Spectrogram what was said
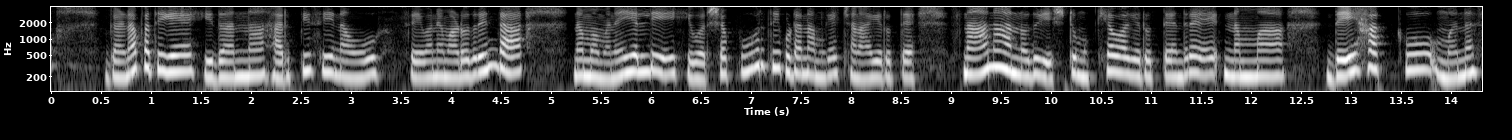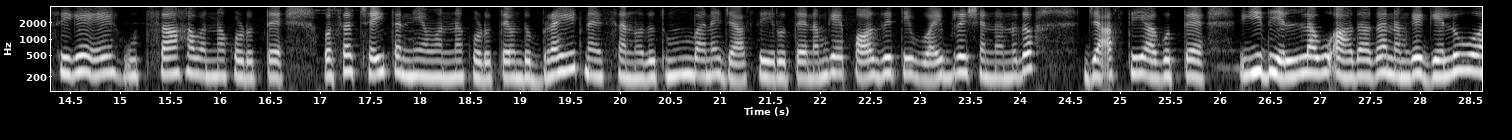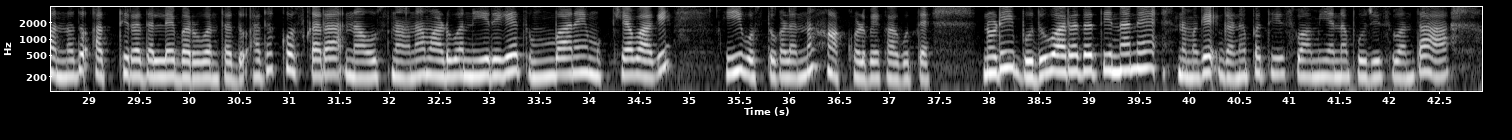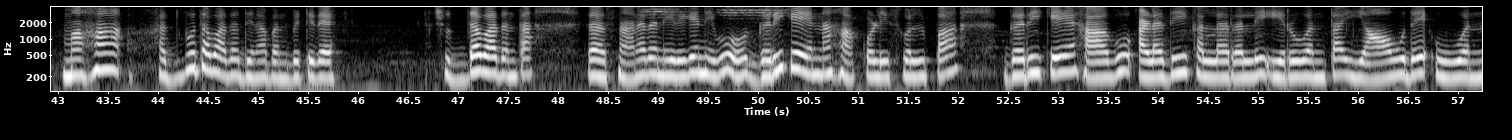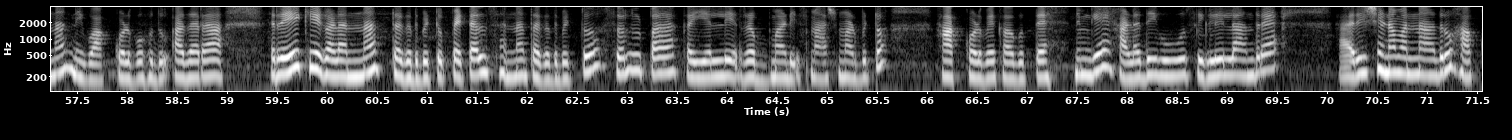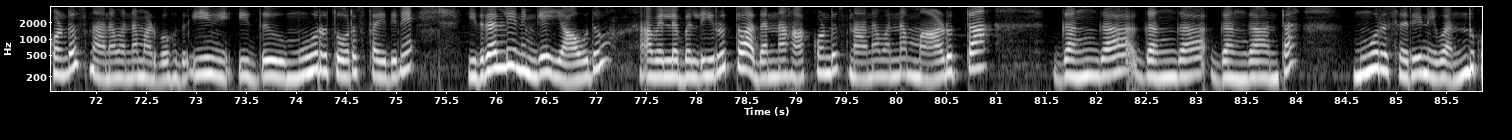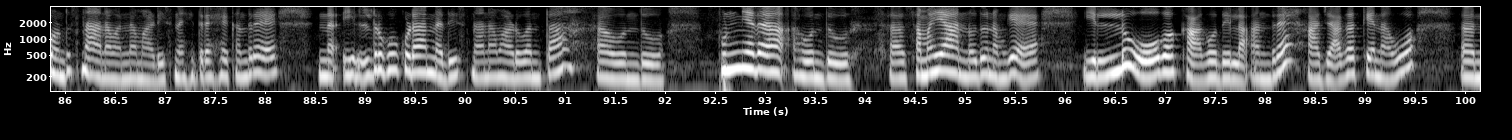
ಗಣಪತಿಗೆ ಇದನ್ನು ಅರ್ಪಿಸಿ ನಾವು ಸೇವನೆ ಮಾಡೋದರಿಂದ ನಮ್ಮ ಮನೆಯಲ್ಲಿ ಈ ವರ್ಷ ಪೂರ್ತಿ ಕೂಡ ನಮಗೆ ಚೆನ್ನಾಗಿರುತ್ತೆ. ಸ್ನಾನ ಅನ್ನೋದು ಎಷ್ಟು ಮುಖ್ಯವಾಗಿರುತ್ತೆ ಅಂದರೆ ನಮ್ಮ ದೇಹಕ್ಕೂ ಮನಸ್ಸಿಗೆ ಉತ್ಸಾಹವನ್ನು ಕೊಡುತ್ತೆ, ಹೊಸ ಚೈತನ್ಯವನ್ನು ಕೊಡುತ್ತೆ, ಒಂದು ಬ್ರೈಟ್ನೆಸ್ ಅನ್ನೋದು ತುಂಬಾ ಜಾಸ್ತಿ ಇರುತ್ತೆ. ನಮಗೆ ಪಾಸಿಟಿವ್ ವೈಬ್ರೇಷನ್ ಅನ್ನೋದು ಜಾಸ್ತಿ ಆಗುತ್ತೆ. ಇದು ಎಲ್ಲವೂ ಆದಾಗ ನಮಗೆ ಗೆಲುವು ಅನ್ನೋದು ಹತ್ತಿರದಲ್ಲೇ ಬರುವಂಥದ್ದು. ಅದಕ್ಕೋಸ್ಕರ ನಾವು ಸ್ನಾನ ಮಾಡುವ ನೀರಿಗೆ ತುಂಬಾ ಮುಖ್ಯವಾಗಿ ಈ ವಸ್ತುಗಳನ್ನು ಹಾಕ್ಕೊಳ್ಬೇಕಾಗುತ್ತೆ. ನೋಡಿ ಬುಧವಾರದ ದಿನವೇ ನಮಗೆ ಗಣಪತಿ ಸ್ವಾಮಿಯನ್ನು ಪೂಜಿಸುವಂಥ ಮಹಾ ಅದ್ಭುತವಾದ ದಿನ ಬಂದುಬಿಟ್ಟಿದೆ. ಶುದ್ಧವಾದಂಥ ಸ್ನಾನದ ನೀರಿಗೆ ನೀವು ಗರಿಕೆಯನ್ನು ಹಾಕ್ಕೊಳ್ಳಿ. ಸ್ವಲ್ಪ ಗರಿಕೆ ಹಾಗೂ ಹಳದಿ ಕಲ್ಲರಲ್ಲಿ ಇರುವಂಥ ಯಾವುದೇ ಹೂವನ್ನು ನೀವು ಹಾಕ್ಕೊಳ್ಬಹುದು. ಅದರ ರೇಖೆಗಳನ್ನು ತೆಗೆದುಬಿಟ್ಟು, ಪೆಟಲ್ಸನ್ನು ತೆಗೆದುಬಿಟ್ಟು, ಸ್ವಲ್ಪ ಕೈಯಲ್ಲಿ ರಬ್ ಮಾಡಿ, ಸ್ಮ್ಯಾಶ್ ಮಾಡಿಬಿಟ್ಟು ಹಾಕ್ಕೊಳ್ಬೇಕಾಗುತ್ತೆ. ನಿಮಗೆ ಹಳದಿ ಹೂವು ಸಿಗಲಿಲ್ಲ ಅಂದರೆ ಅರಿಶಿಣವನ್ನಾದರೂ ಹಾಕ್ಕೊಂಡು ಸ್ನಾನವನ್ನು ಮಾಡಬಹುದು. ಈ, ಇದು ಮೂರು ತೋರಿಸ್ತಾ ಇದ್ದೀನಿ. ಇದರಲ್ಲಿ ನಿಮಗೆ ಯಾವುದು ಅವೈಲೇಬಲ್ ಇರುತ್ತೋ ಅದನ್ನು ಹಾಕ್ಕೊಂಡು ಸ್ನಾನವನ್ನು ಮಾಡುತ್ತಾ ಗಂಗಾ ಗಂಗಾ ಗಂಗಾ ಅಂತ ಮೂರು ಸರಿ ನೀವು ಅಂದುಕೊಂಡು ಸ್ನಾನವನ್ನು ಮಾಡಿ ಸ್ನೇಹಿತರೆ. ಯಾಕಂದರೆ ನ ಎಲ್ರಿಗೂ ಕೂಡ ನದಿ ಸ್ನಾನ ಮಾಡುವಂಥ ಒಂದು ಪುಣ್ಯದ ಒಂದು ಸಮಯ ಅನ್ನೋದು ನಮಗೆ ಎಲ್ಲೂ ಹೋಗೋಕ್ಕಾಗೋದಿಲ್ಲ. ಅಂದರೆ ಆ ಜಾಗಕ್ಕೆ ನಾವು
